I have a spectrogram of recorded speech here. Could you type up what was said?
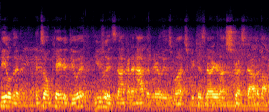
feel that it's okay to do it, usually it's not going to happen nearly as much because now you're not stressed out about,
